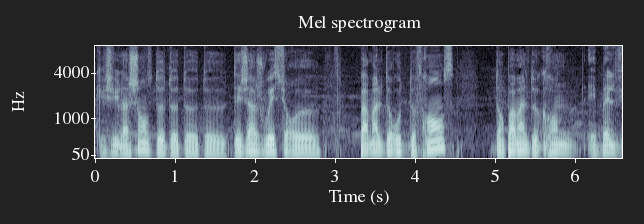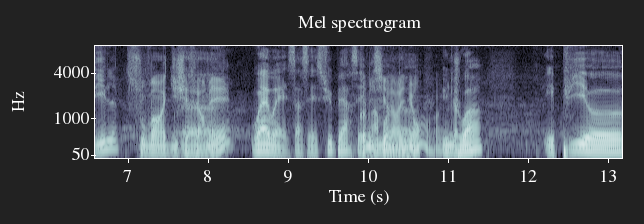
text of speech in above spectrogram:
que j'ai eu la chance de, de- de- de déjà jouer sur pas mal de routes de France, dans pas mal de grandes et belles villes. Souvent à guichet fermé, Ouais, ouais, ça c'est super. C'est comme ici à La une- Réunion. une joie. Et puis, euh,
